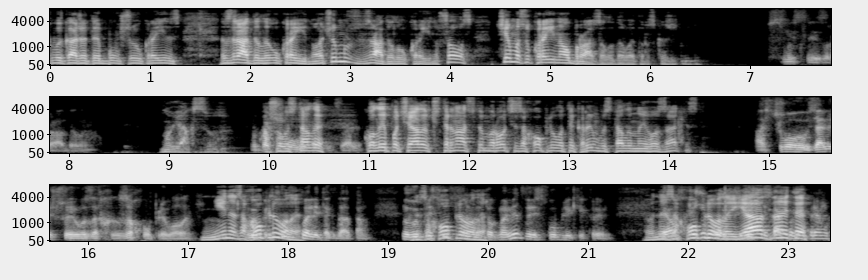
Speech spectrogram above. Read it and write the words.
ви кажете, бувший українець, зрадили Україну. А чому ж зрадили Україну? Що вас, чим вас Україна образила? Давайте розкажіть мені. В смысле зрадила? Ну як це? Ну, А що почему ви вы стали, так взяли? коли почали в 2014 році захоплювати Крим, ви стали на його захист? А с чего вы взяли, что его зах- захопливало? Ні, не Вы захоплювали. присутствовали тогда там? Ну, Не вы присутствовали захопливали. на тот момент в Республике Крым? Ви не Я вам скажу захоплювали. больше, Я, если так уже знаєте, прям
